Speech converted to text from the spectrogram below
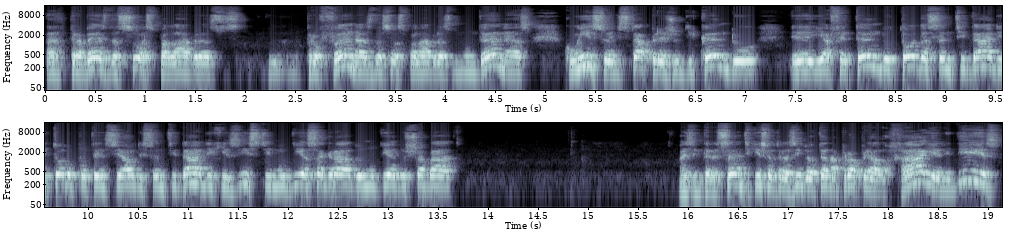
através das suas palavras profanas, das suas palavras mundanas, com isso ele está prejudicando e afetando toda a santidade, todo o potencial de santidade que existe no dia sagrado, no dia do Shabat. Mas interessante que isso é trazido até na própria Al-Ha, e ele diz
